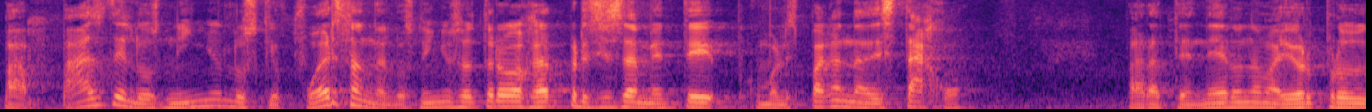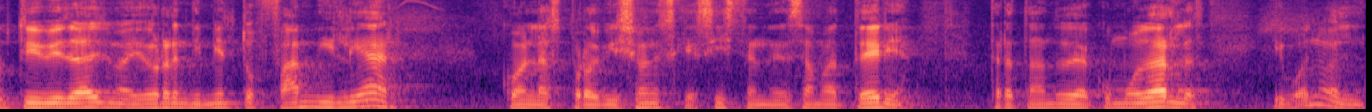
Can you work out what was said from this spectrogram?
papás de los niños los que fuerzan a los niños a trabajar precisamente como les pagan a destajo para tener una mayor productividad y mayor rendimiento familiar con las prohibiciones que existen en esa materia, tratando de acomodarlas. Y bueno, el,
